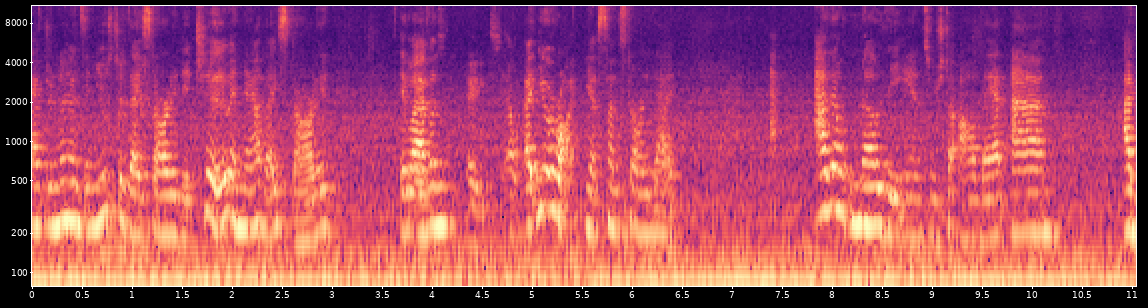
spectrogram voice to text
afternoons, and used to they started at two, and now they started eleven. eight. Oh, uh, you're right. Yes, I'm starting at. I don't know the answers to all that. I, I,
